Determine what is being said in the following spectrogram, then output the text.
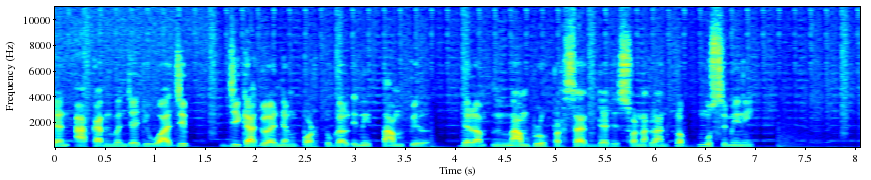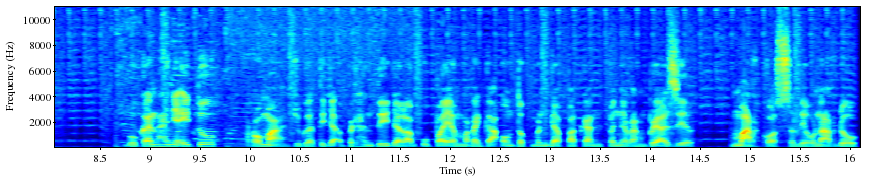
dan akan menjadi wajib jika gelandang Portugal ini tampil dalam 60% dari penampilan klub musim ini. Bukan hanya itu, Roma juga tidak berhenti dalam upaya mereka untuk mendapatkan penyerang Brazil, Marcos Leonardo.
